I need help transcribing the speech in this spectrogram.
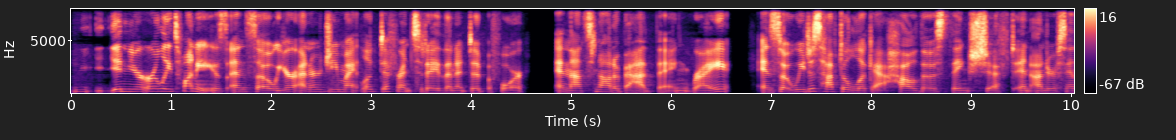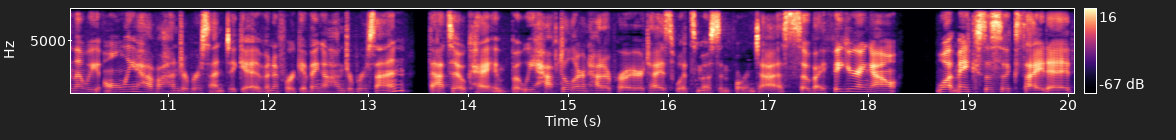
in your early 20s. And so your energy might look different today than it did before. And that's not a bad thing, right? And so we just have to look at how those things shift and understand that we only have 100% to give. And if we're giving 100%, that's okay. But we have to learn how to prioritize what's most important to us. So by figuring out what makes us excited,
